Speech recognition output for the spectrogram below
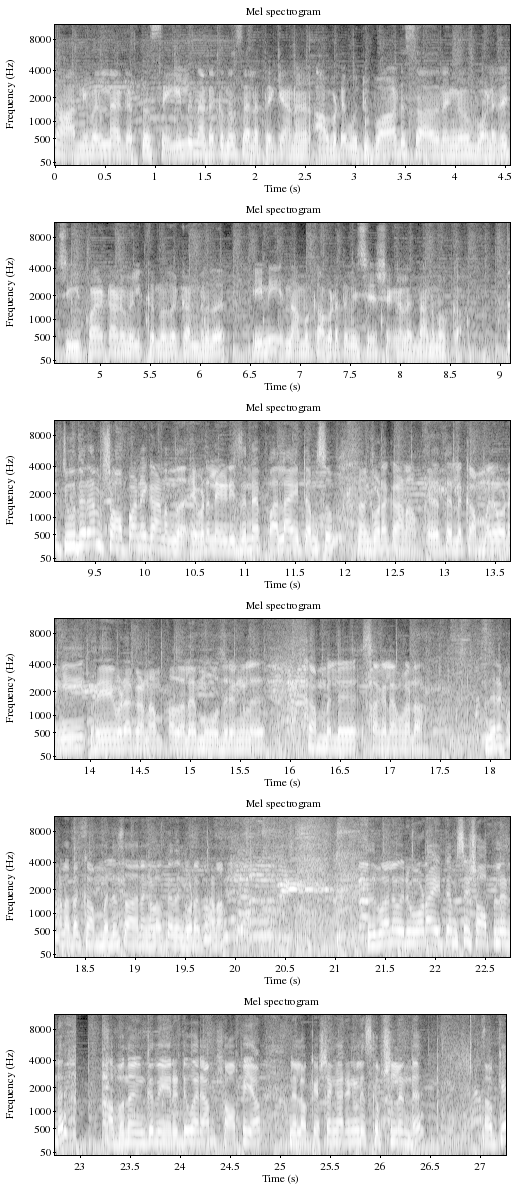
കാർണിവലിനകത്ത് സെയിൽ നടക്കുന്ന സ്ഥലത്തേക്കാണ്. അവിടെ ഒരുപാട് സാധനങ്ങൾ വളരെ ചീപ്പായിട്ടാണ് വിൽക്കുന്നത് കണ്ടത്. ഇനി നമുക്ക് അവിടുത്തെ വിശേഷങ്ങൾ എന്താണെന്ന് നോക്കാം. ചൂതിരം ഷോപ്പാണ് ഈ കാണുന്നത്. ഇവിടെ ലേഡീസിന്റെ പല ഐറ്റംസും നമുക്ക് ഇവിടെ കാണാം. ഇതിൽ കമ്മൽ തുടങ്ങി ഇവിടെ കാണാം. അതുപോലെ മോതിരങ്ങൾ കമ്മൽ സകലം കണ്ടോ? ഇതിനെ കാണാത്ത കമ്മൽ സാധനങ്ങളൊക്കെ നിങ്ങൾ ഇവിടെ കാണാം. ഇതുപോലെ ഒരുപാട് ഐറ്റംസ് ഈ ഷോപ്പിലുണ്ട് അപ്പോൾ നിങ്ങൾക്ക് നേരിട്ട് വരാം ഷോപ്പ് ചെയ്യാം. പിന്നെ ലൊക്കേഷൻ കാര്യങ്ങൾ ഡിസ്ക്രിപ്ഷനിലുണ്ട് ഓക്കെ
